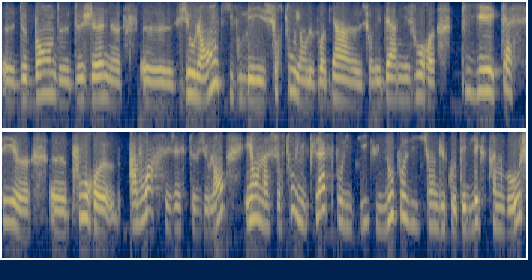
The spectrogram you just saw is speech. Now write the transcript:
de bandes de jeunes violents qui voulaient surtout, et on le voit bien sur les derniers jours, piller, casser euh, euh, pour euh, avoir ces gestes violents. Et on a surtout une classe politique, une opposition du côté de l'extrême gauche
